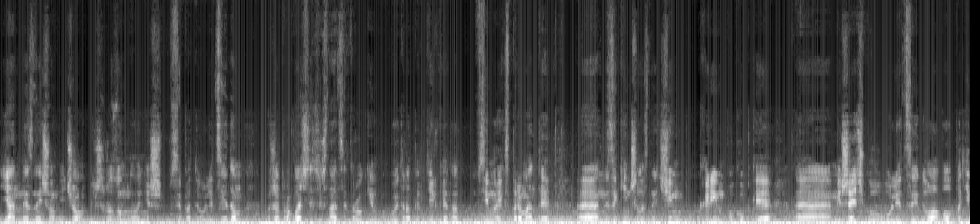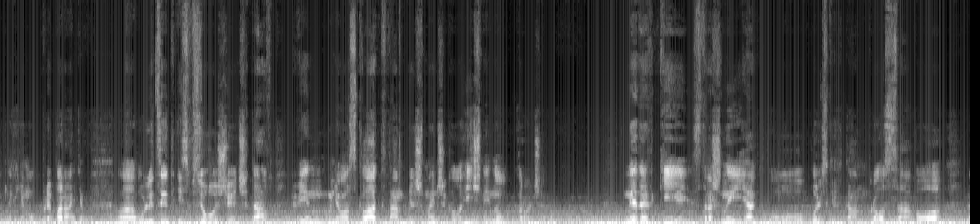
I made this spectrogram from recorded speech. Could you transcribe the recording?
я не знайшов нічого більш розумного, ніж сипати уліцидом. Вже пробачте, 16 років витратив тільки на всі мої експерименти, е, не закінчились нічим, крім покупки мішечку уліциду або подібних йому препаратів. Уліцид із всього, що я читав, він у нього склад там більш-менш екологічний. Ну коротше, не такий страшний, як у польських там брос або е,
